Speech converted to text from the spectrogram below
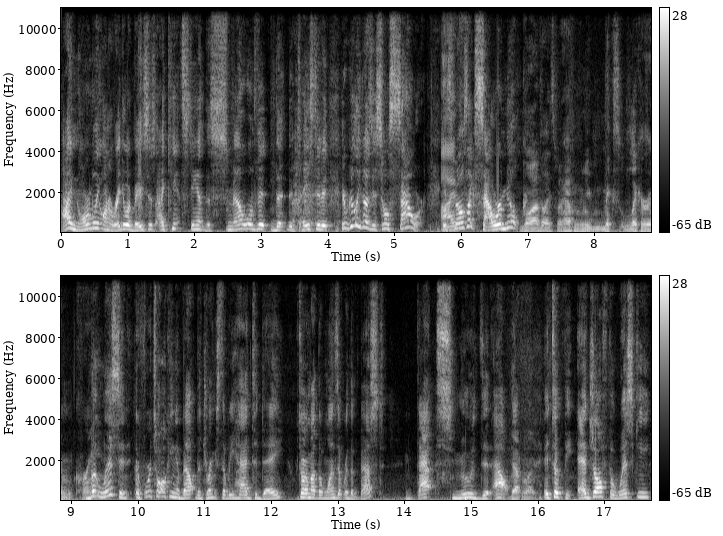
I normally, on a regular basis, I can't stand the smell of it, the, the taste of it. It really does. It smells sour. It I've- smells like sour milk. well, I feel like that's what happens when you mix liquor and cream. But listen, if we're talking about the drinks that we had today, we're talking about the ones that were the best. That smoothed it out. Definitely. It took the edge off the whiskey.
